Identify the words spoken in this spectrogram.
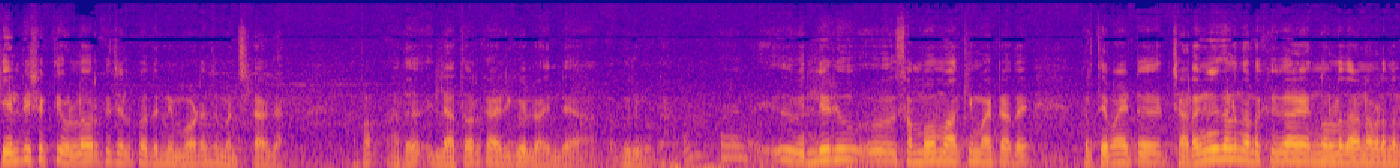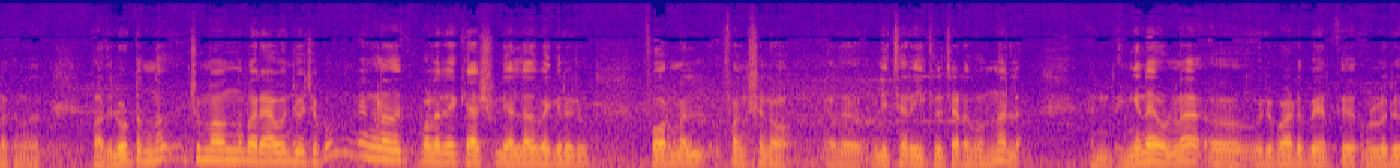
കേൾവി ശക്തി ഉള്ളവർക്ക് ചിലപ്പോൾ അതിന്റെ ഇമ്പോർട്ടൻസ് മനസ്സിലാവില്ല. അപ്പം അത് ഇല്ലാത്തവർക്കായിരിക്കുമല്ലോ അതിന്റെ ബുദ്ധിമുട്ട്. അപ്പം ഇത് വലിയൊരു സംഭവമാക്കി മാറ്റാതെ കൃത്യമായിട്ട് ചടങ്ങുകൾ നടക്കുക എന്നുള്ളതാണ് അവിടെ നടക്കുന്നത്. അപ്പോൾ അതിലോട്ടൊന്ന് ചുമ്മാ ഒന്ന് വരാമെന്ന് ചോദിച്ചപ്പം ഞങ്ങളത് വളരെ കാഷ്വലി അല്ലാതെ ഭയങ്കര ഒരു ഫോർമൽ ഫങ്ഷനോ അത് വിളിച്ചറിയിക്കൽ ചടങ്ങൊന്നുമല്ല ആൻഡ് ഇങ്ങനെയുള്ള ഒരുപാട് പേർക്ക് ഉള്ളൊരു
